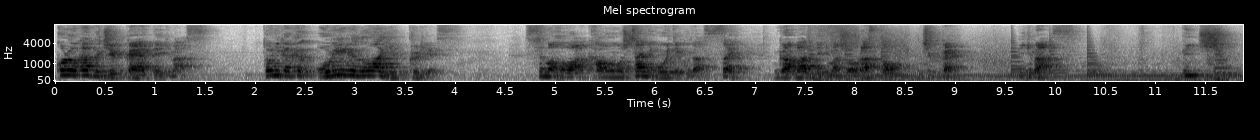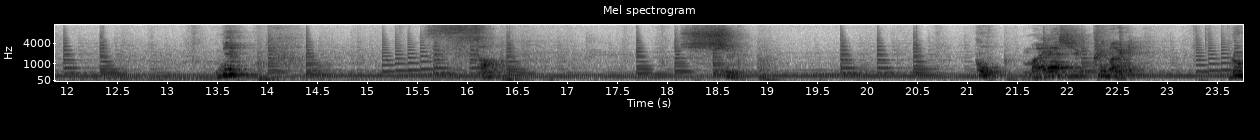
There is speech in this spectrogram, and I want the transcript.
これを各10回やっていきます。とにかく降りるのはゆっくりです。スマホは顔の下に置いてください。頑張っていきましょう。ラスト10回。いきます。1 2 3 4 5前足ゆっくり曲げて6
